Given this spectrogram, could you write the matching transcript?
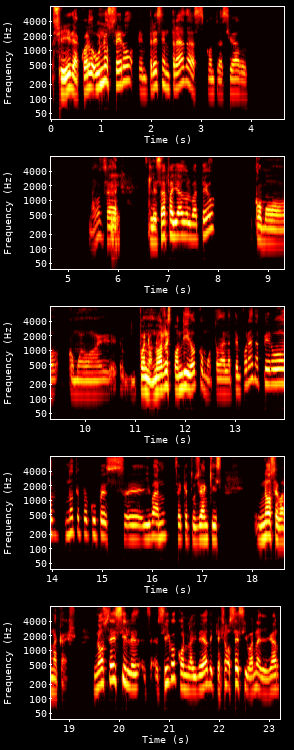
Sí, de acuerdo. 1-0 en tres entradas contra Seattle. ¿No? O sea, les ha fallado el bateo como, como, eh, bueno, no ha respondido como toda la temporada, pero no te preocupes, eh, Iván, sé que tus Yankees no se van a caer. No sé si le sigo con la idea de que no sé si van a llegar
